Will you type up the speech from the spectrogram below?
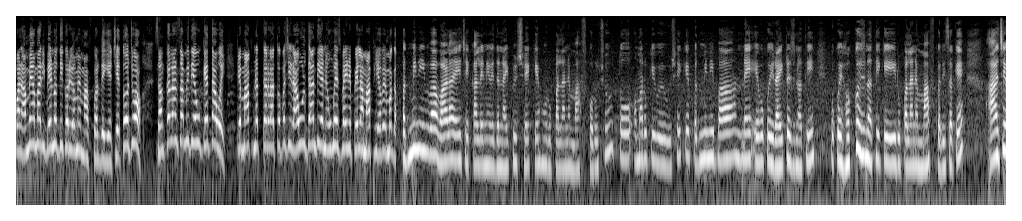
પણ અમે અમારી બેનો દીકરીઓ અમે માફ કરી દઈએ છીએ. તો જો સંકલન સમિતિ એવું કહેતા હોય કે માફ નથી કરવા, તો પછી રાહુલ ગાંધી અને ઉમેશભાઈને પેલા માફી હવે મગા પદ્મિની વાળાએ જે કાલે નિવેદન આપ્યું છે કે હું રૂપાલાને માફ કરું છું, તો અમારું કેવું એવું છે કે પદ્મિની બાને એવો કોઈ રાઇટ જ નથી, એવો કોઈ હક જ નથી કે એ રૂપાલાને માફ કરી શકે. આ જે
